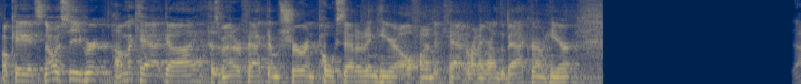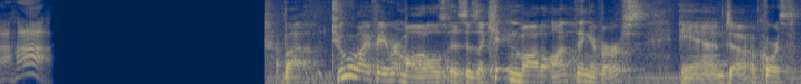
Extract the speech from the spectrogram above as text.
Okay, it's no secret, I'm a cat guy. As a matter of fact, I'm sure in post-editing here, I'll find a cat running around the background here. Aha! But two of my favorite models is, is a kitten model on Thingiverse. And uh, of course,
